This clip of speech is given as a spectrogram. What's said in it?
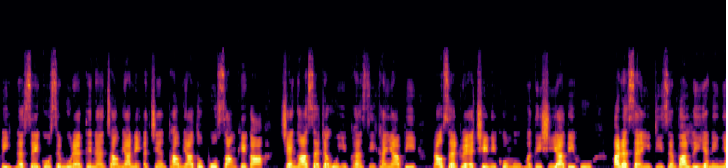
ပြီး20ကိုစစ်မှုထမ်းတင်နန်းချောင်းများနှင့်အကျဉ်းထောင်များသို့ပို့ဆောင်ခဲ့ကကျန်52ဦးဤဖမ်းဆီးခံရပြီးနောက်ဆက်တွဲအခြေအနေကိုမူမသိရှိရသည်ဟု RSN ဒီဇင်ဘာ4ရက်နေ့ည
